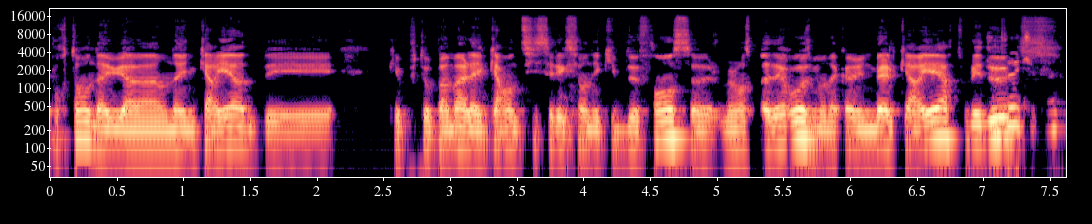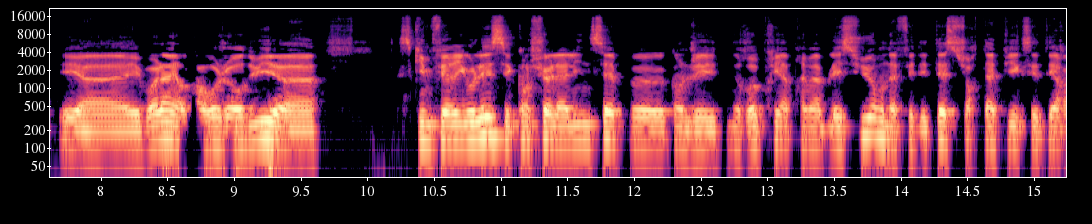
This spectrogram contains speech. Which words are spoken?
pourtant, on a eu on a une carrière des, qui est plutôt pas mal avec 46 sélections en équipe de France. Je me lance pas des roses, mais on a quand même une belle carrière tous les deux. Et, et, voilà, et encore aujourd'hui, ce qui me fait rigoler, c'est quand je suis allé à l'INSEP, euh, quand j'ai repris après ma blessure, on a fait des tests sur tapis, etc.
